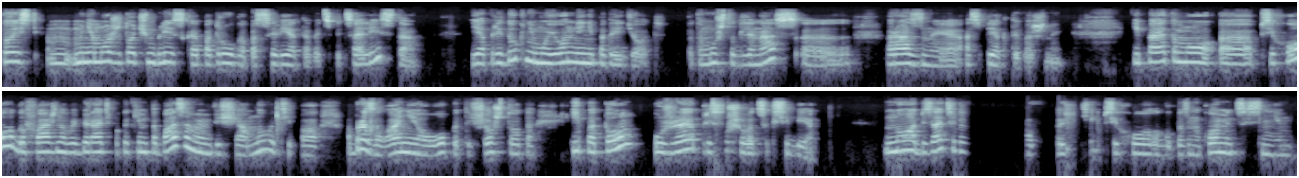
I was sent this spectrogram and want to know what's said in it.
То есть мне может очень близкая подруга посоветовать специалиста, я приду к нему, и он мне не подойдет, потому что для нас э, разные аспекты важны. И поэтому э, психологов важно выбирать по каким-то базовым вещам, ну вот типа образование, опыт, еще что-то, и потом уже прислушиваться к себе. Но обязательно идти к психологу, познакомиться с ним,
